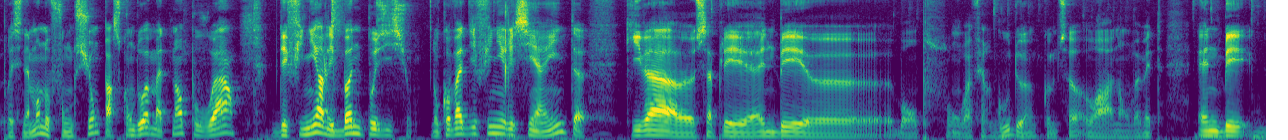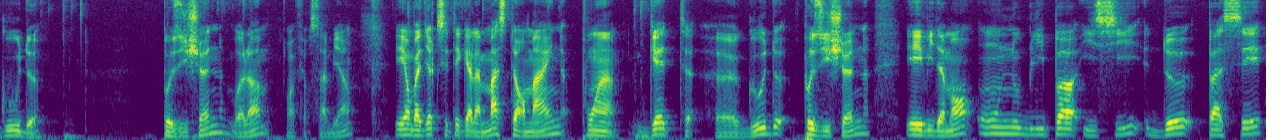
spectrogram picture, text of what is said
précédemment, nos fonctions, parce qu'on doit maintenant pouvoir définir les bonnes position. Donc on va définir ici un int qui va s'appeler nb, bon on va faire good hein, comme ça, oh, non on va mettre nb good position, voilà, on va faire ça bien, et on va dire que c'est égal à mastermind.get euh, et évidemment on n'oublie pas ici de passer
